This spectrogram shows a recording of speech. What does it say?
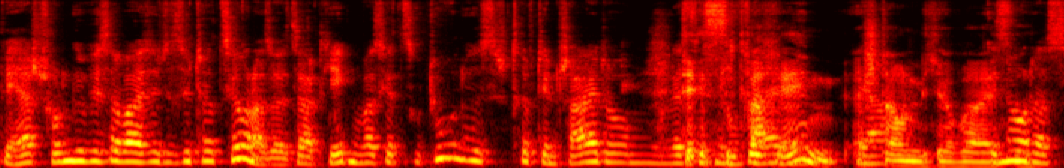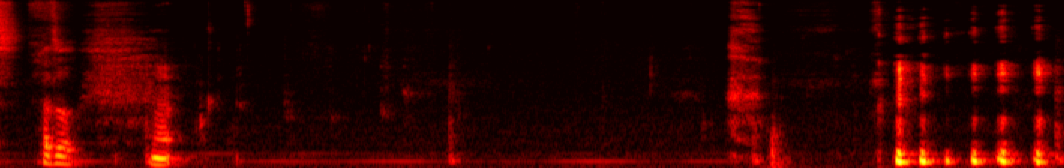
beherrscht schon in gewisser Weise die Situation. Also er sagt jedem, was jetzt zu tun ist, trifft Entscheidungen. lässt Der sich ist nicht souverän, treiben. Ja, erstaunlicherweise. Genau das. Also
